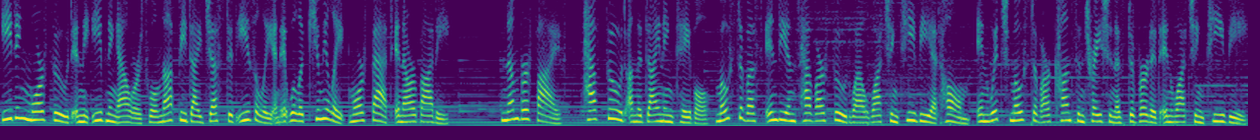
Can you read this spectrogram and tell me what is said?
Eating more food in the evening hours will not be digested easily and it will accumulate more fat in our body. Number 5. Have food on the dining table. Most of us Indians have our food while watching TV at home, in which most of our concentration is diverted in watching TV.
